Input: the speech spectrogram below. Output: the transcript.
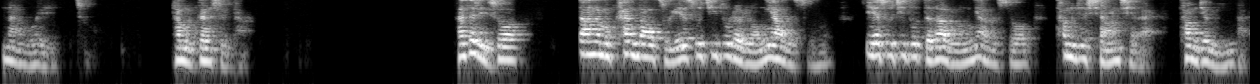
那位主，他们跟随他。他这里说，当他们看到主耶稣基督的荣耀的时候，耶稣基督得到荣耀的时候，他们就想起来，他们就明白了。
